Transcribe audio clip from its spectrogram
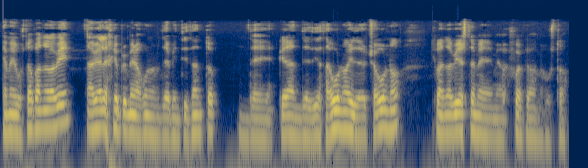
que me gustó cuando lo vi había elegido primero algunos de veintitantos, de, que eran de 10 a 1 y de 8 a 1. Y cuando vi este me, fue el que más me gustó.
